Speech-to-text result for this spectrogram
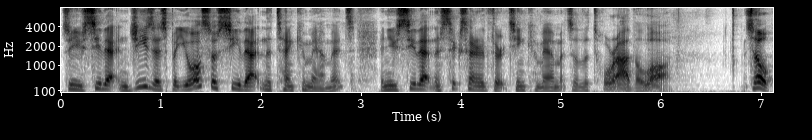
So, you see that in Jesus, but you also see that in the Ten Commandments, and you see that in the 613 commandments of the Torah, the law. So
